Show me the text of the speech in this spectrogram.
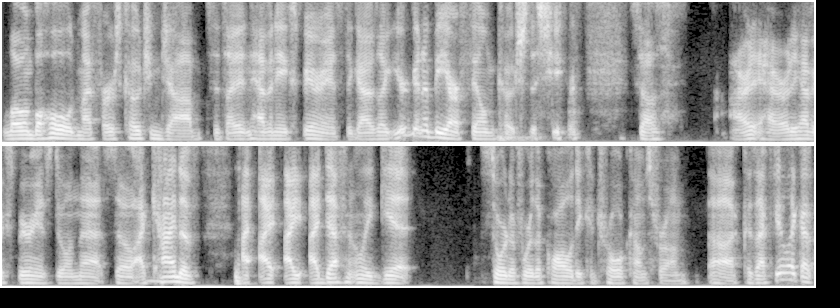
lo and behold, my first coaching job, since I didn't have any experience, the guy was like, "You're going to be our film coach this year." So I was, I already, I already have experience doing that. So I kind of, I, I, I definitely get sort of where the quality control comes from because uh, I feel like I,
